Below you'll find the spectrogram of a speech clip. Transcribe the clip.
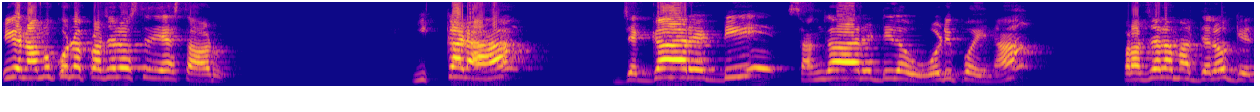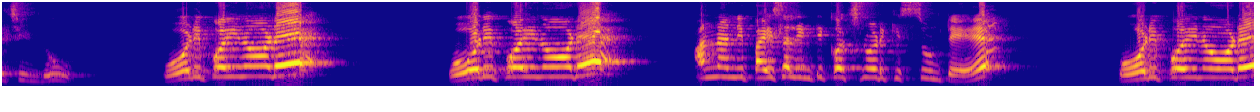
ఇక నమ్ముకున్న ప్రజలు వస్తే చేస్తాడు. ఇక్కడ జగ్గారెడ్డి సంగారెడ్డిలో ఓడిపోయినా ప్రజల మధ్యలో గెలిచిండు. ఓడిపోయినోడే ఓడిపోయినోడే అన్నన్ని పైసలు ఇంటికి వచ్చినోడికి ఇస్తుంటే ఓడిపోయినోడే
